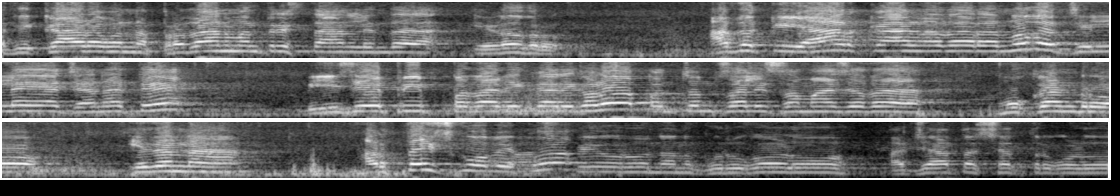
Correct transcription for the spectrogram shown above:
ಅಧಿಕಾರವನ್ನು ಪ್ರಧಾನಮಂತ್ರಿ ಸ್ಥಾನದಿಂದ ಇಳಿದ್ರು ಅದಕ್ಕೆ ಯಾರು ಕಾರಣ ಅದಾರ ಅನ್ನೋದು ಜಿಲ್ಲೆಯ ಜನತೆ ಬಿ ಜೆ ಪಿ ಪದಾಧಿಕಾರಿಗಳು, ಪಂಚಮಸಾಲಿ ಸಮಾಜದ ಮುಖಂಡರು ಇದನ್ನು ಅರ್ಥೈಸ್ಕೋಬೇಕು. ಇವರು ನನ್ನ ಗುರುಗಳು, ಅಜಾತ ಶತ್ರುಗಳು,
